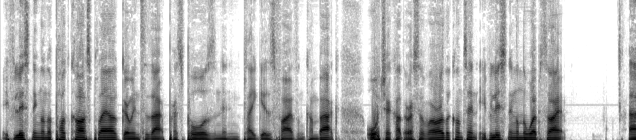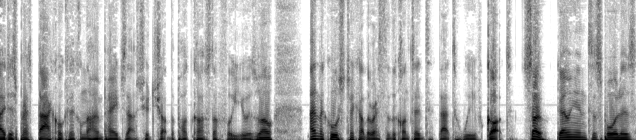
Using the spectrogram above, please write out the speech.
If you're listening on the podcast player, go into that, press pause, and then play Gears 5 and come back, or check out the rest of our other content. If you're listening on the website, uh, just press back or click on the homepage. That should shut the podcast off for you as well. And of course, check out the rest of the content that we've got. So, going into spoilers,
